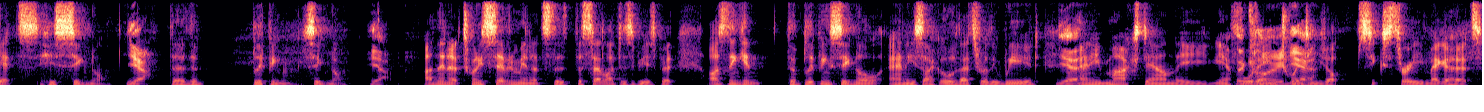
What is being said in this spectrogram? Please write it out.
gets his signal, Yeah. the the blipping signal. Yeah. And then at 27 minutes, the, the satellite disappears. But I was thinking the blipping signal, and he's like, oh, that's really weird. Yeah. And he marks down the, you know, code, yeah. 1420.63 megahertz.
